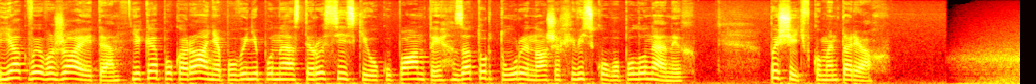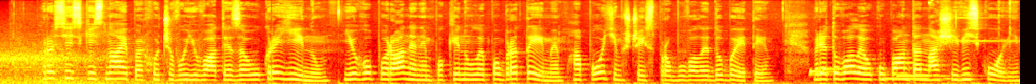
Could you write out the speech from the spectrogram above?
Як ви вважаєте, яке покарання повинні понести російські окупанти за тортури наших військовополонених? Пишіть в коментарях. Російський снайпер хоче воювати за Україну. Його пораненим покинули побратими, а потім ще й спробували добити. Врятували окупанта наші військові.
